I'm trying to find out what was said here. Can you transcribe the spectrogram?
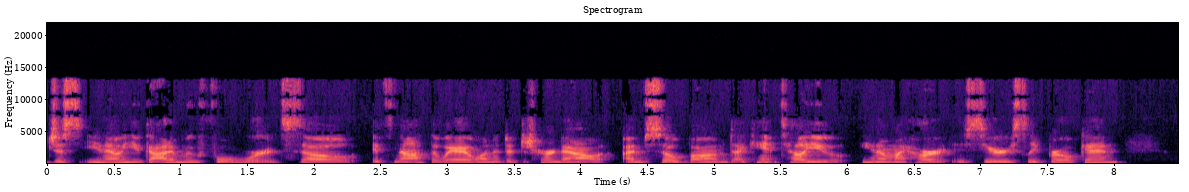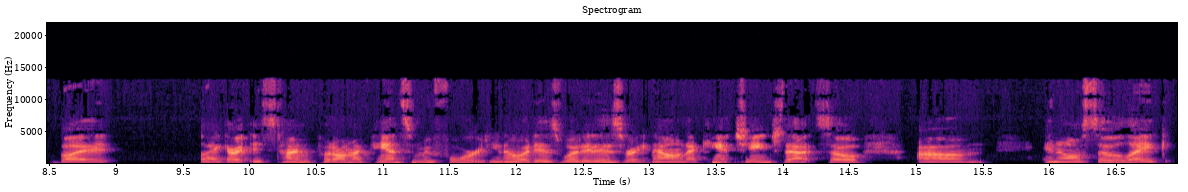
just, you know, you got to move forward. So it's not the way I wanted it to turn out. I'm so bummed. I can't tell you, you know, my heart is seriously broken, but like I, it's time to put on my pants and move forward. You know, it is what it is right now and I can't change that. So, um, and also like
